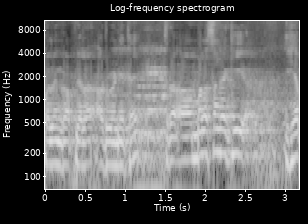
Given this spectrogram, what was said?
पलंग आपल्याला आढळून येत आहे. तर मला सांगा की ह्या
